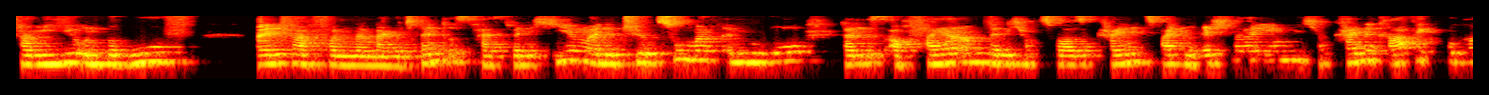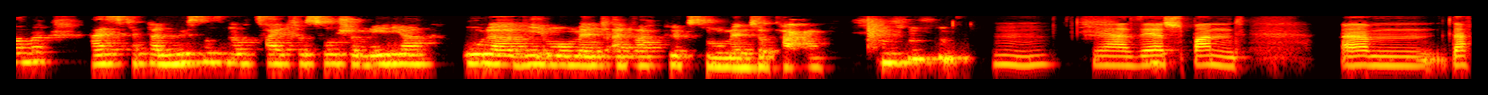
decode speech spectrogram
Familie und Beruf einfach voneinander getrennt ist. Das heißt, wenn ich hier meine Tür zumache im Büro, dann ist auch Feierabend, denn ich habe zu Hause keinen zweiten Rechner irgendwie, ich habe keine Grafikprogramme. Heißt, ich habe dann höchstens noch Zeit für Social Media oder wie im Moment einfach Glücksmomente packen. Hm. Ja, sehr spannend. Ähm, da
